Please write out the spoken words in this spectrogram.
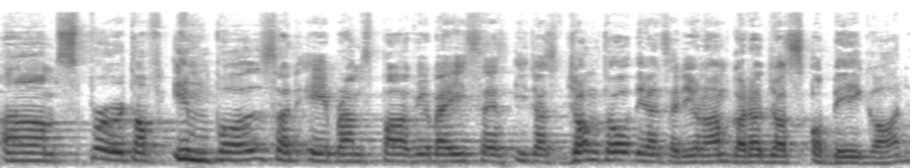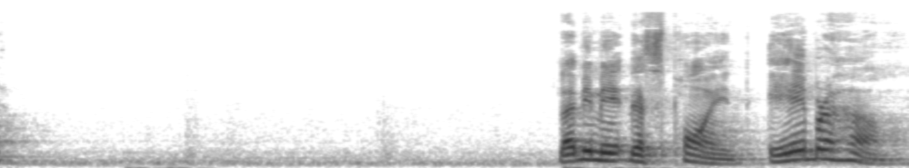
um, spurt of impulse on Abraham's part whereby he says he just jumped out there and said, you know, I'm going to just obey God. Let me make this point. Abraham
